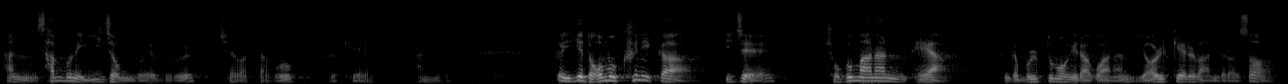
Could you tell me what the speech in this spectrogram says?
한 3분의 2 정도의 물을 채웠다고 그렇게 합니다. 그러니까 이게 너무 크니까 이제 조그만한 대야, 그러니까 물두멍이라고 하는 10개를 만들어서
